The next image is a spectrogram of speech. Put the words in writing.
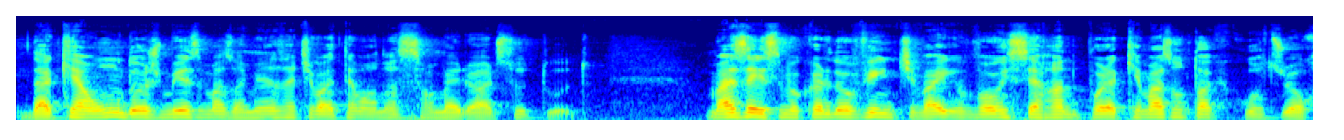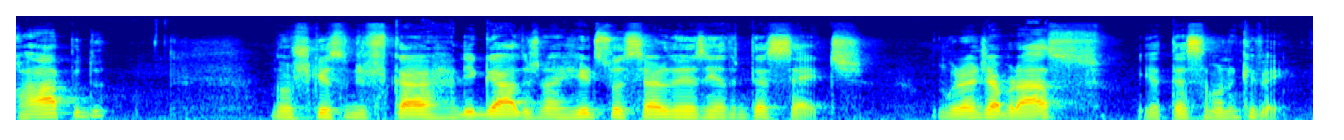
Daqui a um, dois meses mais ou menos, a gente vai ter uma noção melhor disso tudo. Mas é isso, meu querido ouvinte. Vai, vou encerrando por aqui mais um toque curto, jogo rápido. Não esqueçam de ficar ligados nas redes sociais do Resenha 37. Um grande abraço e até semana que vem.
